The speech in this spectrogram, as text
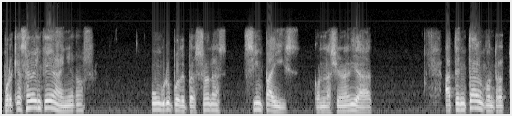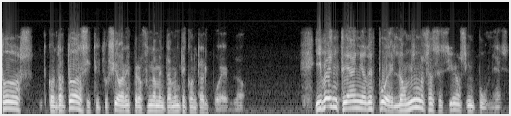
Porque hace 20 años un grupo de personas sin país, con nacionalidad, atentaron contra todos, contra todas las instituciones, pero fundamentalmente contra el pueblo. Y 20 años después, los mismos asesinos impunes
